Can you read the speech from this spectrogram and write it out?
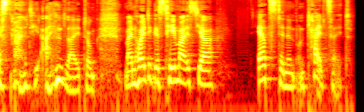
erstmal die Einleitung. Mein heutiges Thema ist ja Ärztinnen und Teilzeit.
